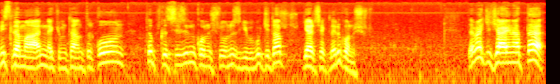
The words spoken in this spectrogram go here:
Misle ma enneküm tantıkun. Tıpkı sizin konuştuğunuz gibi bu kitap gerçekleri konuşur. Demek ki kainatta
